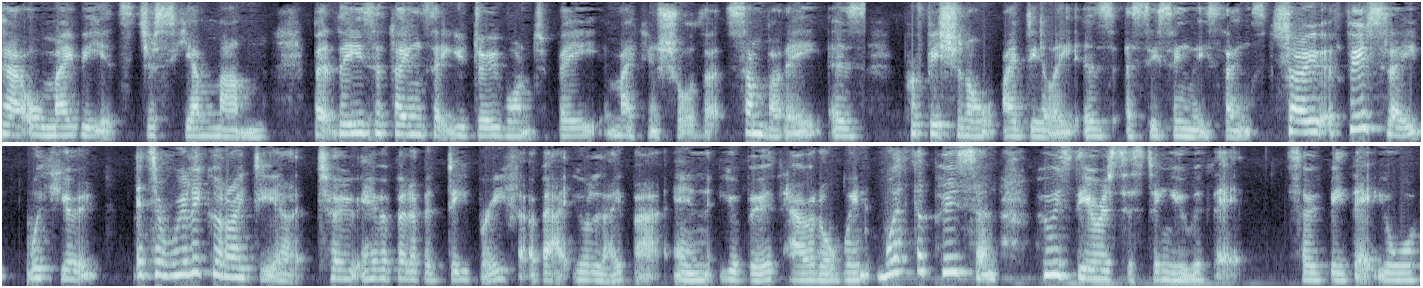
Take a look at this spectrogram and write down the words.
uh, or maybe it's just your mum. But these are things that you do want to be making sure that somebody is professional ideally is assessing these things. So, firstly, with you, it's a really good idea to have a bit of a debrief about your labour and your birth, how it all went, with the person who is there assisting you with that. So, be that your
